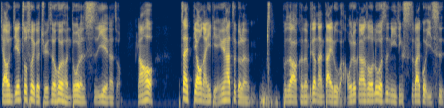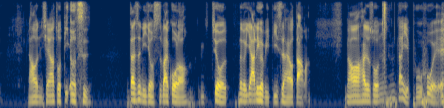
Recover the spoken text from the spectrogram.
假如你今天做错一个决策，会有很多人失业那种。然后再刁难一点，因为他这个人不知道可能比较难带路吧。我就跟他说，如果是你已经失败过一次，然后你现在要做第二次，但是你已经失败过了，你就那个压力会比第一次还要大嘛。然后他就说应该也不会，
